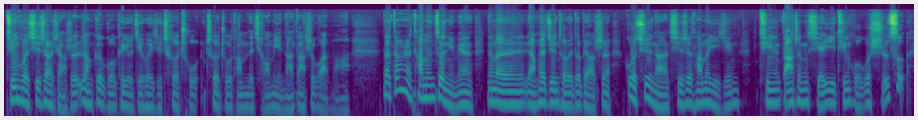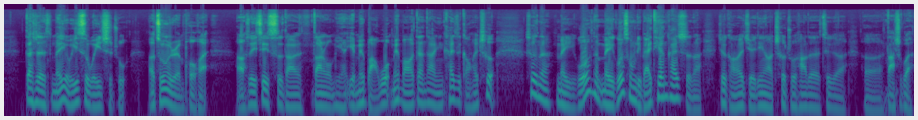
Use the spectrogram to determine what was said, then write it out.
停火七十二小时，让各国可以有机会去撤出撤出他们的侨民啊、大使馆嘛。那当然，他们这里面，那么两派军头也都表示，过去呢，其实他们已经停达成协议停火过十次，但是没有一次维持住啊，总有人破坏。啊，所以这次当然，当然我们也也没有把握，没把握，但他已经开始赶快撤。所以呢，美国呢，美国从礼拜天开始呢，就赶快决定要撤出他的这个呃大使馆，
